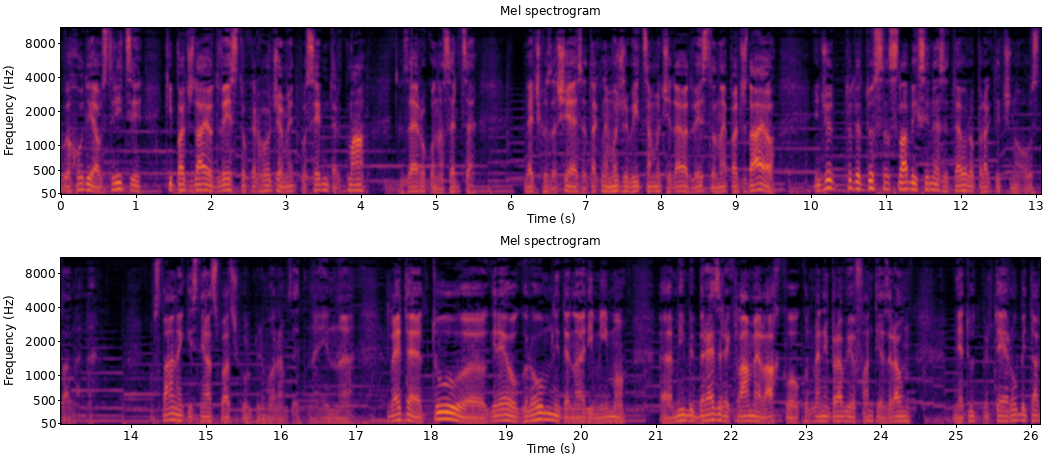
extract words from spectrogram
vhodi Avstrijci, ki pač dajo 200, ker hočejo imeti poseben tretma, zdaj roko na srce, več kot za 60, tako ne može biti, samo če dajo 200, naj pač dajo. In tudi tu slabih 70 evrov praktično ostane. Ne. Ostane, ki snijas pač, koliko ne moram vzeti. Ne. In uh, gledajte, tu uh, gre ogromni denari mimo. Eh, mi bi brez reklame lahko, kot meni pravijo, fanti zraven, je tudi pri tej robi tak,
